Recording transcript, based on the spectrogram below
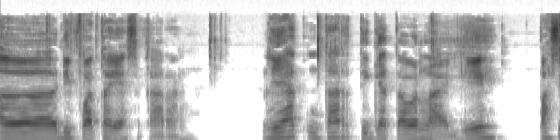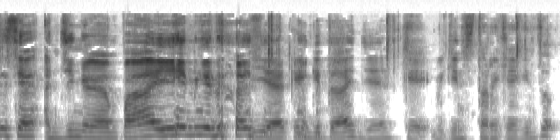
eh di foto ya sekarang. Lihat ntar tiga tahun lagi pasti si anjing gak ngapain gitu. Iya kayak gitu aja. Kayak bikin story kayak gitu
